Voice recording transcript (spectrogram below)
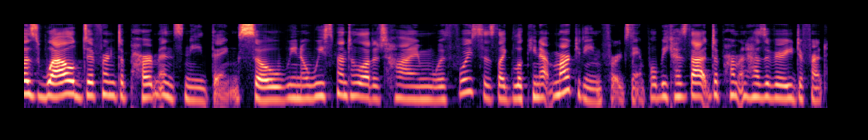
as well different departments need things. So you know we spent a lot of time with voices like looking at marketing for example because that department has a very different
